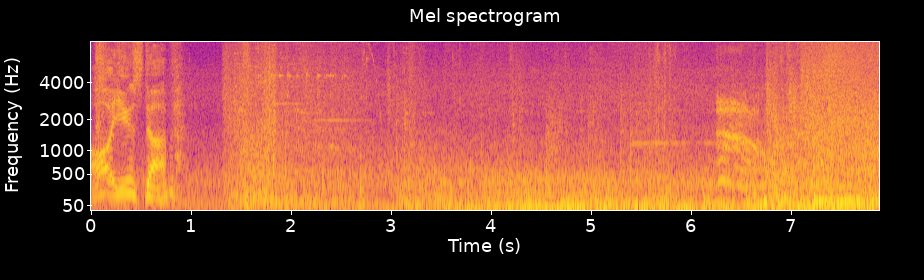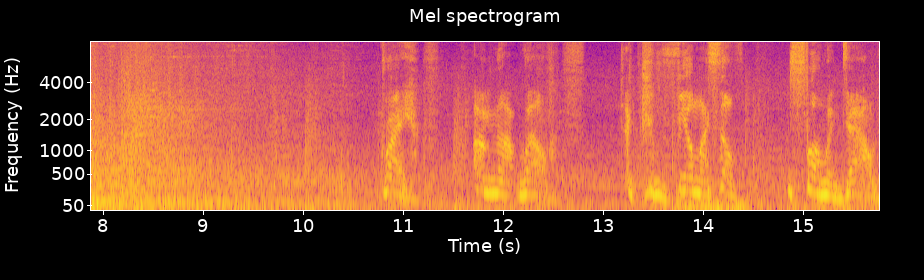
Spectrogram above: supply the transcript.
All used up. Gray, I'm not well. I can feel myself slowing down.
